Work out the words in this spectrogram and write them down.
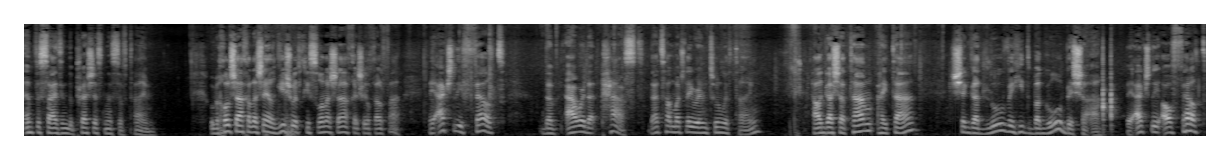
emphasizing the preciousness of time. They actually felt the hour that passed. That's how much they were in tune with time. They actually all felt,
